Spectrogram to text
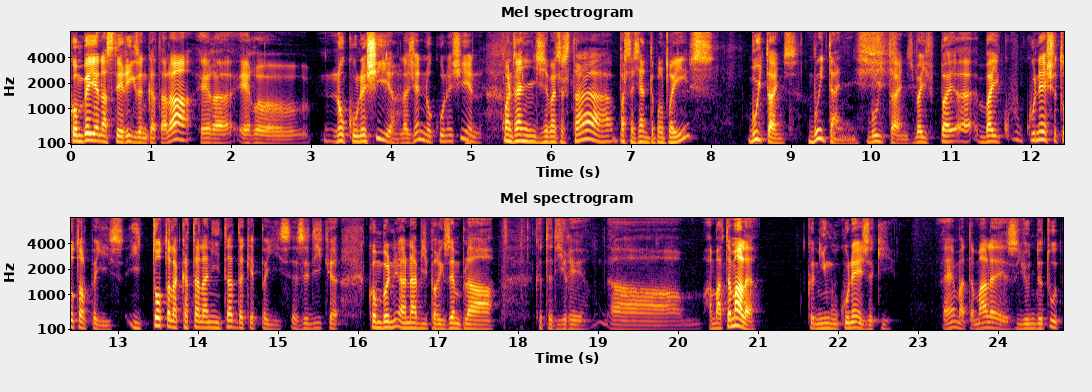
Com veien Asterix en català, era, era, no coneixien, la gent no coneixien. Quants anys vas estar passejant pel país? Vuit anys. Vuit anys. Vuit anys. Vaig, vaig, eh, vaig conèixer tot el país i tota la catalanitat d'aquest país. És a dir, que com anava, per exemple, a, que te diré, a, a Matamala, que ningú coneix aquí. Eh? Matamala és lluny de tot.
